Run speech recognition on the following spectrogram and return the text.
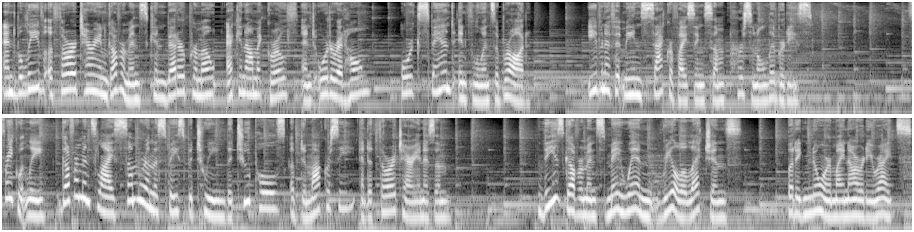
and believe authoritarian governments can better promote economic growth and order at home or expand influence abroad, even if it means sacrificing some personal liberties. Frequently, governments lie somewhere in the space between the two poles of democracy and authoritarianism. These governments may win real elections, but ignore minority rights,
